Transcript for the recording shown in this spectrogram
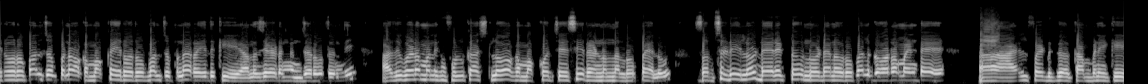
ఇరవై రూపాయల చొప్పున ఒక మొక్క ఇరవై రూపాయల చొప్పున రైతుకి అందజేయడం జరుగుతుంది. అది కూడా మనకి ఫుల్ కాస్ట్లో ఒక మొక్క వచ్చేసి రెండు వందల రూపాయలు. సబ్సిడీలో డైరెక్ట్ నూట ఎనభై రూపాయలు గవర్నమెంటే ఆయిల్ ఫెడ్ కంపెనీకి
